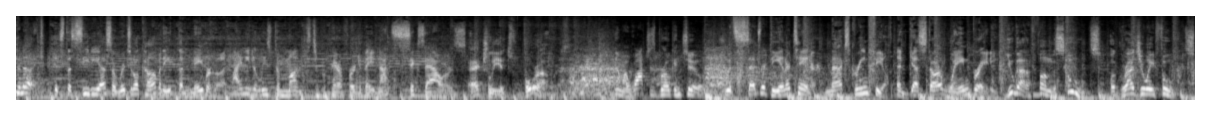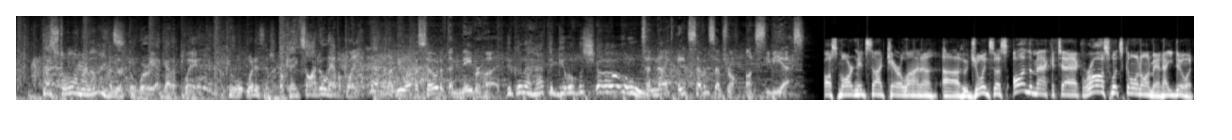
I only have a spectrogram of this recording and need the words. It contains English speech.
Tonight, it's the CBS original comedy, The Neighborhood. I need at least a month to prepare for a debate, not six hours. Actually, it's four hours. No, my watch is broken too. With Cedric the Entertainer, Max Greenfield, and guest star Wayne Brady. You gotta fund the schools or graduate fools. I stole all my lines. Look, don't worry, I got a plan. Okay, well, what is it? Okay, so I don't have a plan. A new episode of The Neighborhood. You're gonna have to give them a show. Tonight, 8, 7 central on CBS. Ross Martin, inside Carolina, uh, who joins us on the Mac Attack. Ross, what's going on, man? How you doing?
